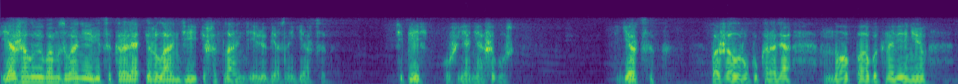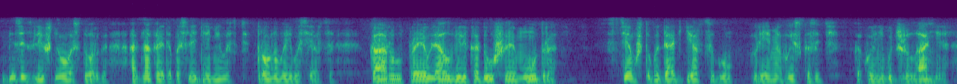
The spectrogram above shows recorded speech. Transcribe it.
Я жалую вам звание вице-короля Ирландии и Шотландии, любезный герцог. Теперь уж я не ошибусь. Герцог пожал руку короля, но по обыкновению без излишнего восторга. Однако эта последняя милость тронула его сердце. Карл проявлял великодушие мудро, с тем, чтобы дать герцогу время высказать какое-нибудь желание —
